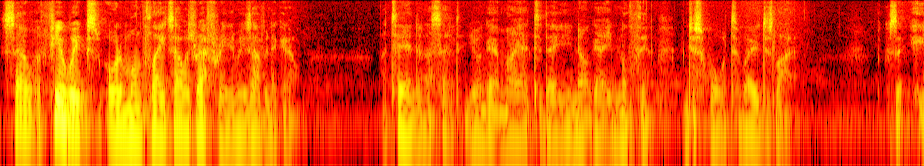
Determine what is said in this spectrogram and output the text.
So a few weeks or a month later, I was refereeing and he was having a go. I turned and I said, "You won't get my head today. and You're not getting nothing." And just walked away, just like because he,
